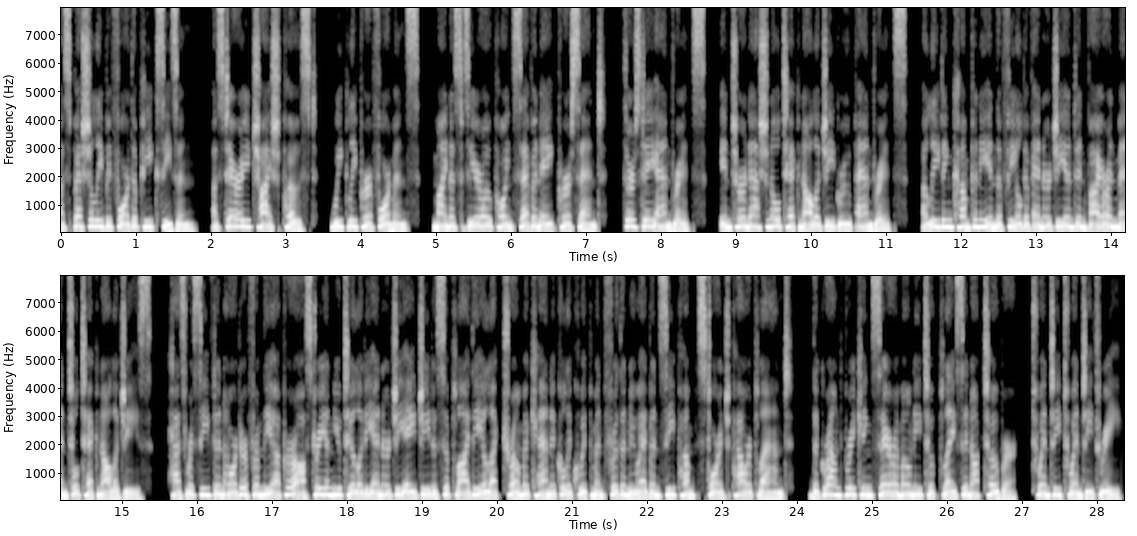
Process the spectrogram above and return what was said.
especially before the peak season. Österreichische Post, weekly performance, minus 0.78%. Thursday Andritz, International Technology Group Andritz, a leading company in the field of energy and environmental technologies has received an order from the Upper Austrian Utility Energy AG to supply the electromechanical equipment for the new Ebensee pumped storage power plant. The groundbreaking ceremony took place in October 2023,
